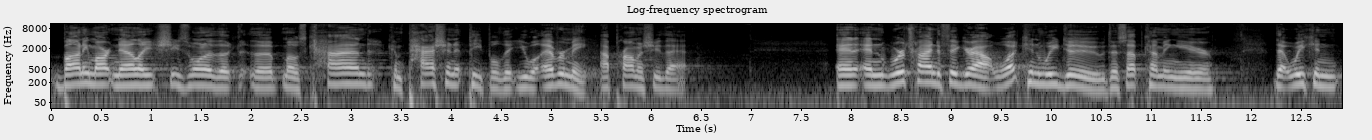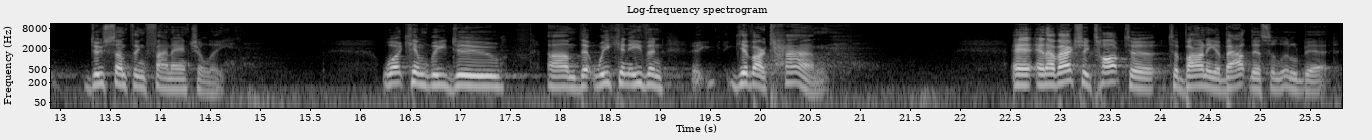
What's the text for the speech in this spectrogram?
Bonnie Martinelli, she's one of the, the most kind, compassionate people that you will ever meet. I promise you that. And, and we're trying to figure out what can we do this upcoming year that we can do something financially. What can we do um, that we can even give our time? And, and I've actually talked to, to Bonnie about this a little bit.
